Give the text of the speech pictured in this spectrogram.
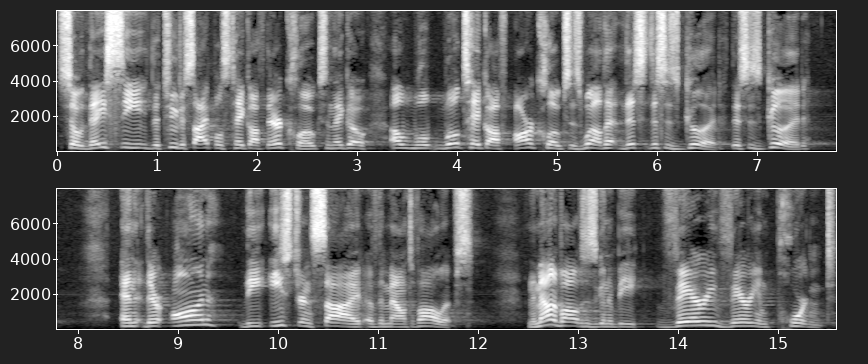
So they see the two disciples take off their cloaks and they go, Oh, well, we'll take off our cloaks as well. That, this, this is good. This is good. And they're on the eastern side of the Mount of Olives. And the Mount of Olives is going to be very, very important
